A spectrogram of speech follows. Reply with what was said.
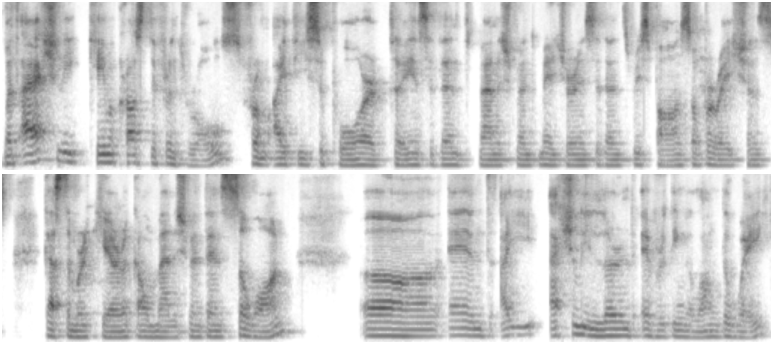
But I actually came across different roles from IT support, to incident management, major incident response, operations, customer care, account management, and so on. Uh, and I actually learned everything along the way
